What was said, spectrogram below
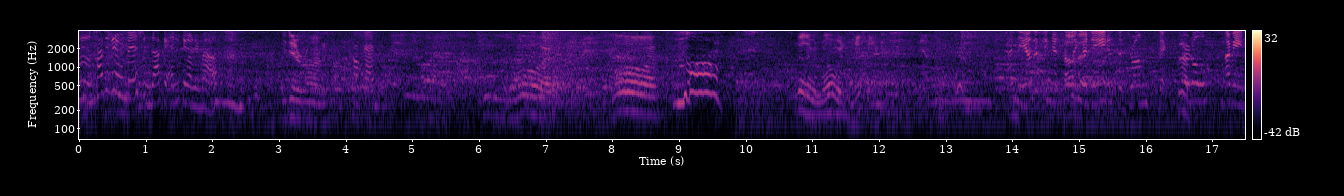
Mm, how did you manage to not get anything on your mouth? You did it wrong. Okay. More. More. More. He doesn't even know we're missing. And the other thing that's really How's good to eat is the drumsticks. Turtle, I mean,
